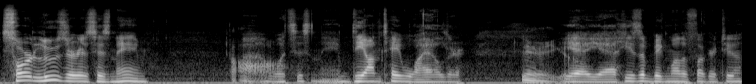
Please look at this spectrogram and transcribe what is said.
Sore loser is his name. Oh, Uh, what's his name? Deontay Wilder. there you go. Yeah, yeah, he's a big motherfucker too.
